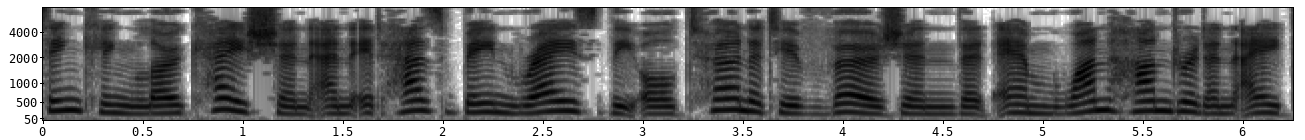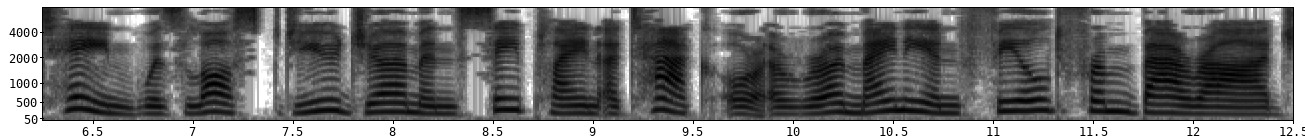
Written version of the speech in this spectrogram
sinking location and it has been raised the alternative version that M118 was lost due German seaplane attack or a Romanian field from barrage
